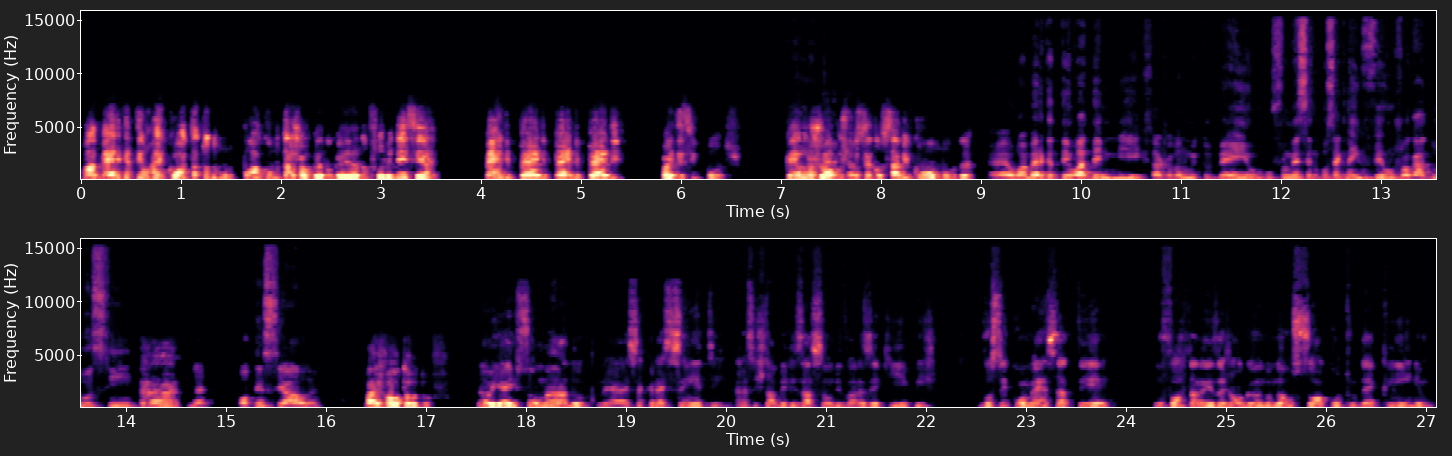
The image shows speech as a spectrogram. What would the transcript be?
O América tem um recorde, tá todo mundo, porra, como tá jogando, ganhando. O Fluminense é, perde, perde, perde, perde, 45 pontos. Ganha é, jogos que você não sabe como, né? É, o América tem o Ademir, que está jogando muito bem. O, o Fluminense você não consegue nem ver um jogador assim, é. né? Potencial, né? Mas volta, Rodolfo. Não, e aí, somado né, a essa crescente, a essa estabilização de várias equipes, você começa a ter um Fortaleza jogando não só contra o declínio,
